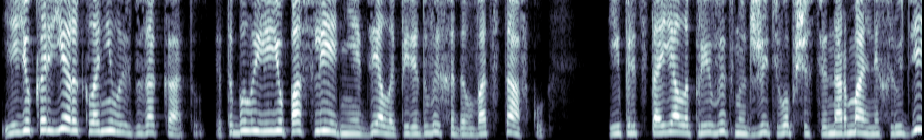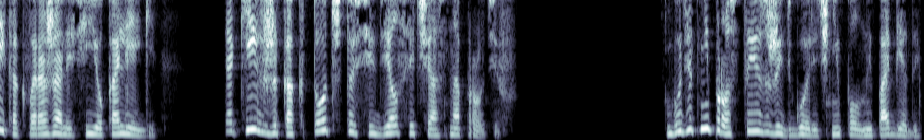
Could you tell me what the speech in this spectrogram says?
Ее карьера клонилась к закату. Это было ее последнее дело перед выходом в отставку. Ей предстояло привыкнуть жить в обществе нормальных людей, как выражались ее коллеги, таких же, как тот, что сидел сейчас напротив. Будет непросто изжить горечь неполной победы.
